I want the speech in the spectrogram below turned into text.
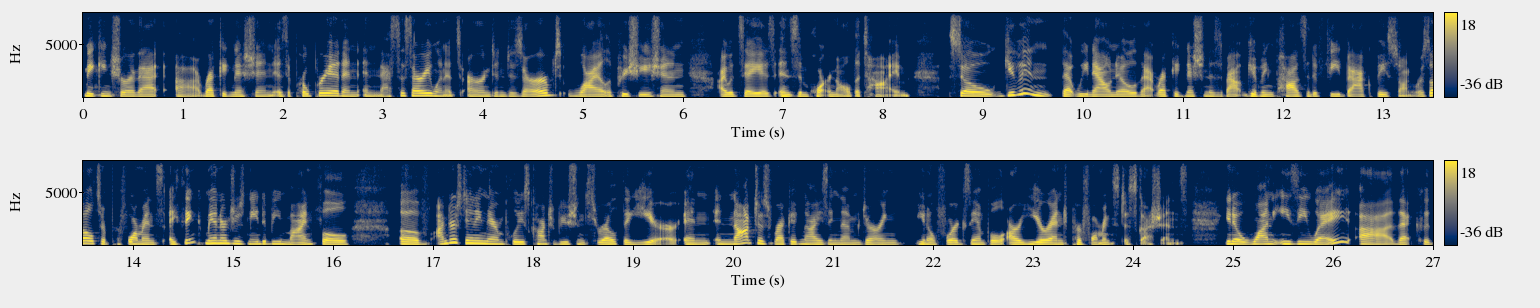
making sure that uh, recognition is appropriate and, and necessary when it's earned and deserved, while appreciation, I would say, is, is important all the time. So, given that we now know that recognition is about giving positive feedback based on results or performance, I think managers need to be mindful of understanding their employees' contributions throughout the year and, and not just recognizing them during, you know, for example, our year end performance discussions. You know, one easy way uh, that could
